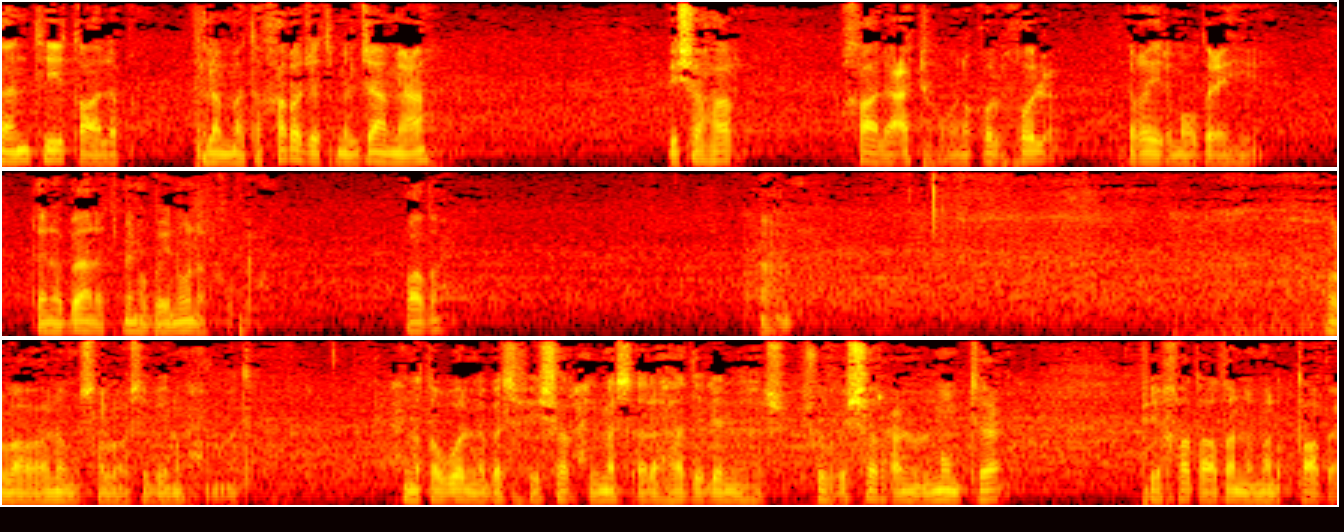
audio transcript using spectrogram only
أنت طالق. فلما تخرجت من الجامعة بشهر خالعته ونقول خلع في غير موضعه. لأنها بانت منه بينونة كبرى. واضح؟ نعم. والله أعلم صلى الله عليه وسلم محمد. إحنا طولنا بس في شرح المسألة هذه لأن شوف الشرح الممتع في خطأ ظن من الطابع.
